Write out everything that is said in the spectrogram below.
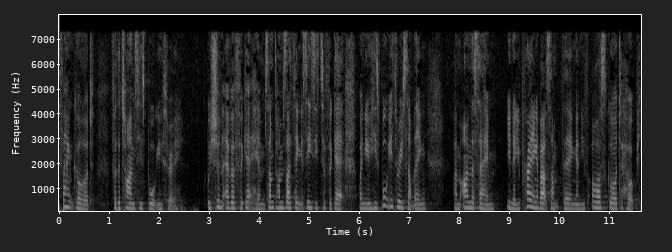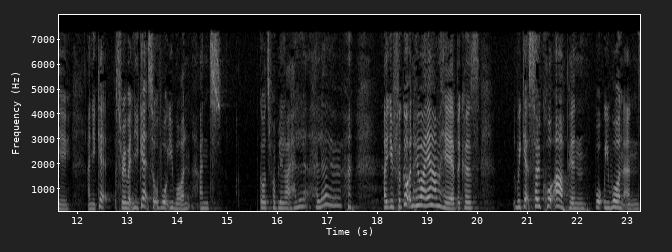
Thank God for the times He's brought you through. We shouldn't ever forget Him. Sometimes I think it's easy to forget when you, He's brought you through something. Um, I'm the same. You know, you're praying about something and you've asked God to help you, and you get through it and you get sort of what you want, and God's probably like, hello, hello. you've forgotten who I am here because we get so caught up in what we want and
